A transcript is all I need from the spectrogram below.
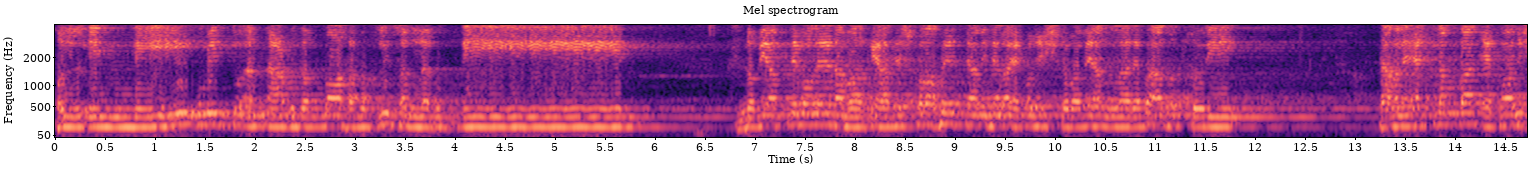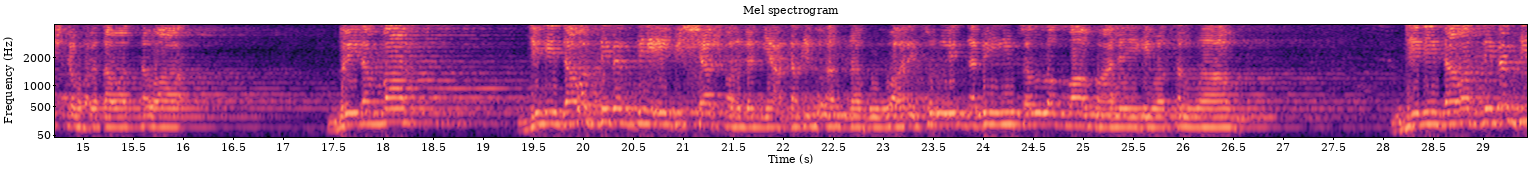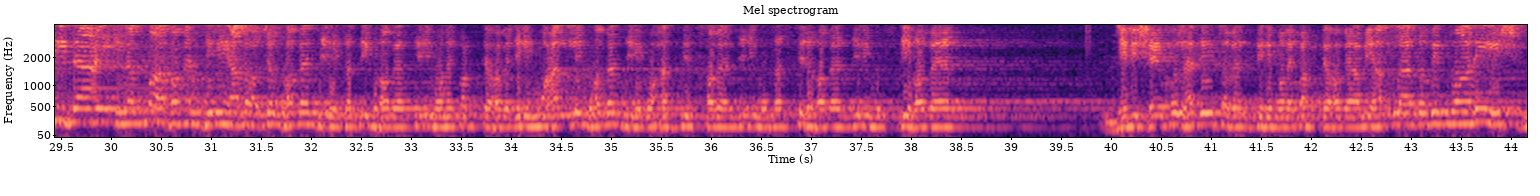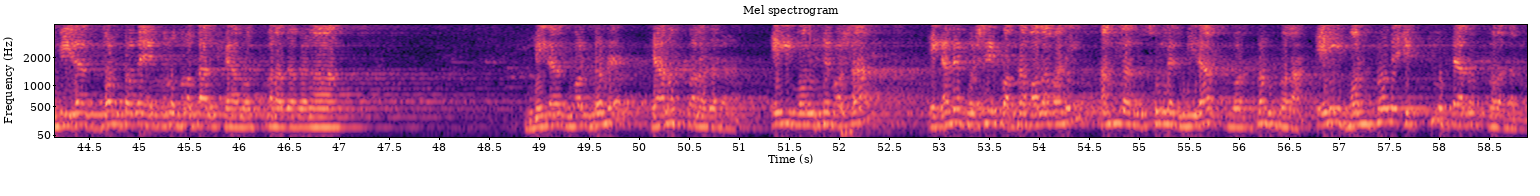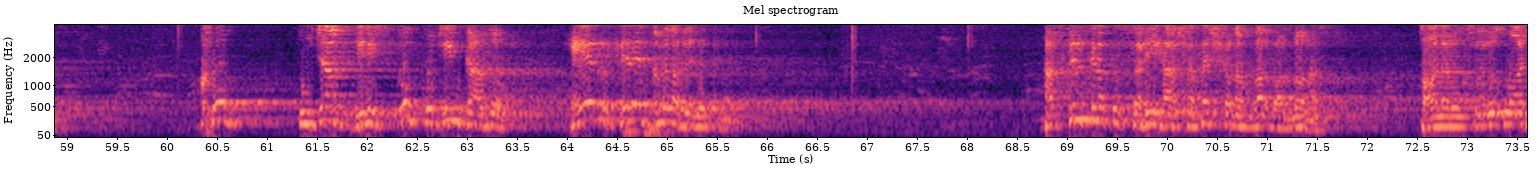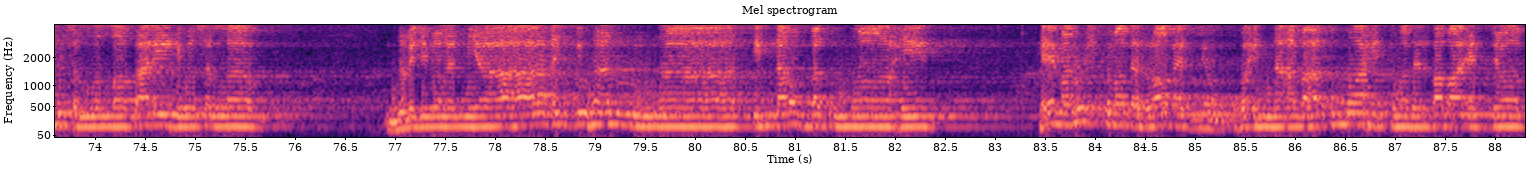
قل إني أمرت أن أعبد الله مخلصا له الدين নবী আপনি বলেন আমাকে আদেশ করা হয়েছে আমি যেন একনিষ্ঠভাবে আল্লাহর ইবাদত করি তাহলে এক নাম্বার একনিষ্ঠভাবে দাওয়াত দেওয়া দুই নাম্বার যিনি দাওয়াত দিবেন, তিনি এই বিশ্বাস করবেন ইয়াতাকিদু আন্নাহু ওয়ারিসুল সাল্লাল্লাহু আলাইহি ওয়াসাল্লাম। যিনি দাওয়াত দিবেন, যিনি দাঈ ইলাল্লাহ হবেন, যিনি আলোচক হবেন, যিনি খতিব হবেন তিনি মনে করতে হবে, যিনি মুআল্লিম হবেন, যিনি মুহাদ্দিস হবেন, যিনি মুফাসসির হবেন, যিনি মুফতি হবেন। যিনি শেখুল হাদিস হবেন, তিনি মনে করতে হবে, আমি আল্লাহ নবীর ওয়ারিস মিরাজ বন্টনে কোনো প্রকার খেয়ানত করা যাবে না। মিরাজ বন্টনে খেয়ানত করা যাবে না এই মঞ্চে বসা এখানে বসে কথা বলা মানে আল্লাহ রসুলের মিরাজ বন্টন করা এই বন্টনে একটু খেয়ালত করা যাবে না খুব উঁচা জিনিস খুব কঠিন কাজও হের ফেরে ঝামেলা হয়ে যেতে পারে السلسلة الصحيحة شتش نمبر বর্ণনা قال رسول الله صلى الله عليه وسلم নবীজি বলেন, ইয়া আইয়ুহান নাস ইন্না রাব্বাকুম ওয়াহিদ। হে মানুষ, তোমাদের রব একজন, ওয়া ইন্না আবাকুম ওয়াহিদ, তোমাদের বাবা একজন।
